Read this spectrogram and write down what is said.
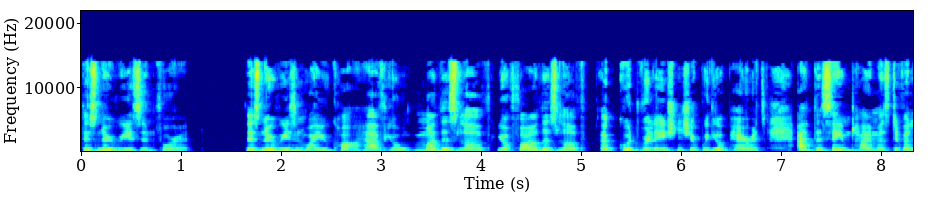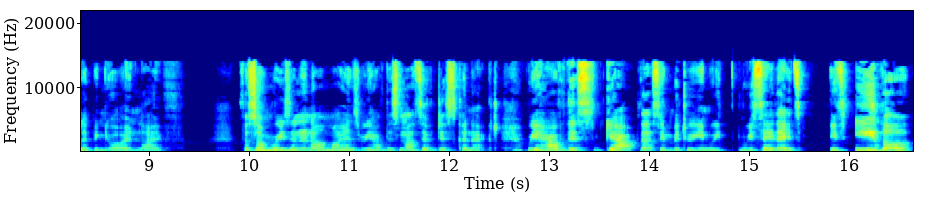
There's no reason for it. There's no reason why you can't have your mother's love, your father's love, a good relationship with your parents at the same time as developing your own life. For some reason in our minds we have this massive disconnect. We have this gap that's in between. We we say that it's it's either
